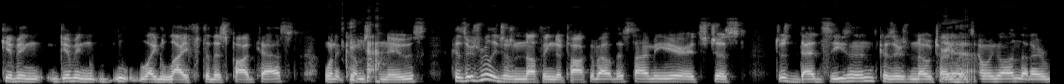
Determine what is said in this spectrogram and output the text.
giving giving like life to this podcast when it comes Yeah. to news because there's really just nothing to talk about this time of year. It's just just dead season because there's no tournaments going on that are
